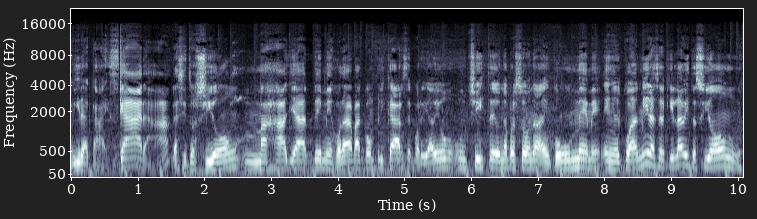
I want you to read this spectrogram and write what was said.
Vida cae cara, la situación más allá de mejorar va a complicarse. Por ahí había un, chiste de una persona eh, con un meme en el cual, mira, se alquila la habitación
